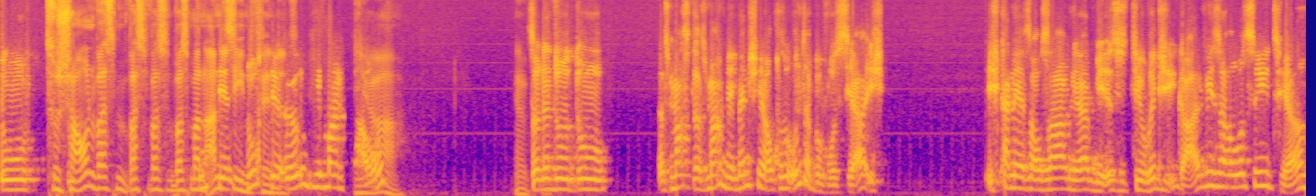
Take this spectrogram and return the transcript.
Du zu schauen, was, was, was, was man dir- anziehen dir findet. irgendjemanden auf, Ja. ja. sondern du, du das, machst, das machen wir Menschen ja auch so unterbewusst. Ja, ich, ich kann jetzt auch sagen, ja, mir ist es theoretisch egal, wie sie aussieht, ja.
